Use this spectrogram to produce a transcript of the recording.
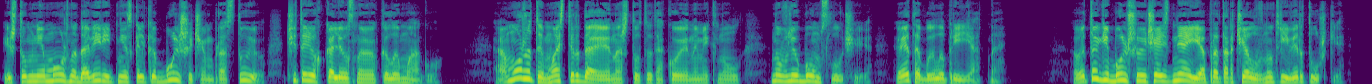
и что мне можно доверить несколько больше, чем простую четырехколесную колымагу. А может, и мастер Даэна что-то такое намекнул, но в любом случае, это было приятно. В итоге большую часть дня я проторчал внутри вертушки —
